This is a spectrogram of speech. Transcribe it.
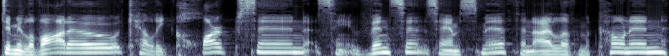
Demi Lovato, Kelly Clarkson, St. Vincent, Sam Smith, and I Love Makonnen.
